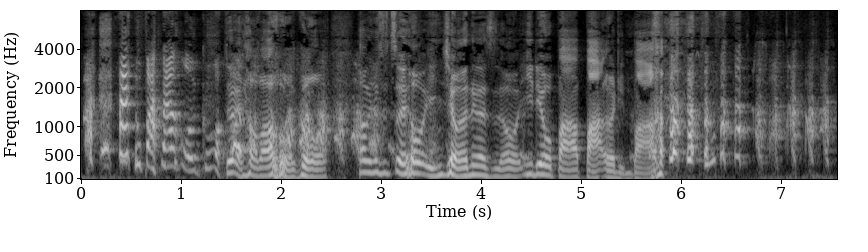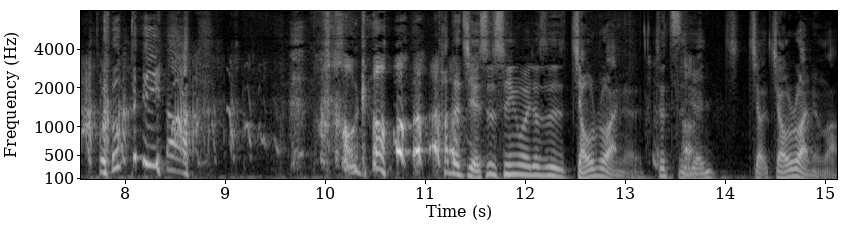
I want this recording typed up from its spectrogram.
还有巴塔火锅？对，还有巴塔火锅，他们就是最后赢球的那个时候，一六八八二零八。我说屁啊！好高！他的解释是因为就是脚软了，就指原脚脚软了嘛，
